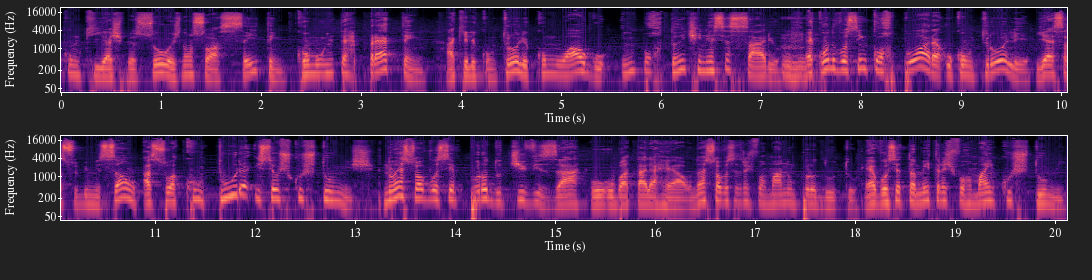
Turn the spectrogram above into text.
com que as pessoas não só aceitem, como interpretem aquele controle como algo importante e necessário. É quando você incorpora o controle e essa submissão à sua cultura e seus costumes. Não é só você produtivizar o, o batalha real, não é só você transformar num produto, é você também transformar em costume,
